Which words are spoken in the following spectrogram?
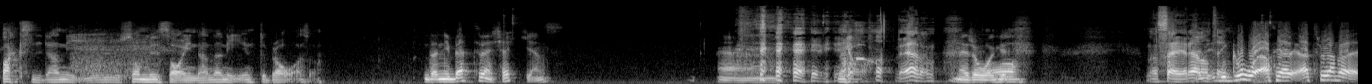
Backsidan är ju som vi sa innan, den är ju inte bra alltså. Den är bättre än Tjeckiens. Eh, ja, det är den. med råge. Ja, Men säger det det, det någonting? går, alltså jag, jag tror ändå,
